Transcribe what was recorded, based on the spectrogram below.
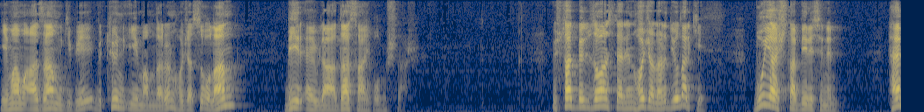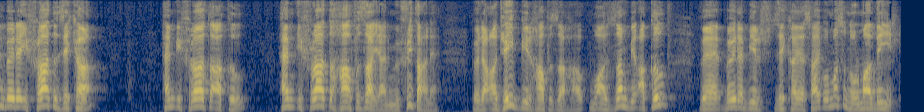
İmam-ı Azam gibi bütün imamların hocası olan bir evlada sahip olmuşlar. Üstad Bediüzzaman Hazretleri'nin hocaları diyorlar ki bu yaşta birisinin hem böyle ifrat-ı zeka hem ifrat-ı akıl hem ifrat-ı hafıza yani müfritane böyle acayip bir hafıza, ha- muazzam bir akıl ve böyle bir zekaya sahip olması normal değil.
